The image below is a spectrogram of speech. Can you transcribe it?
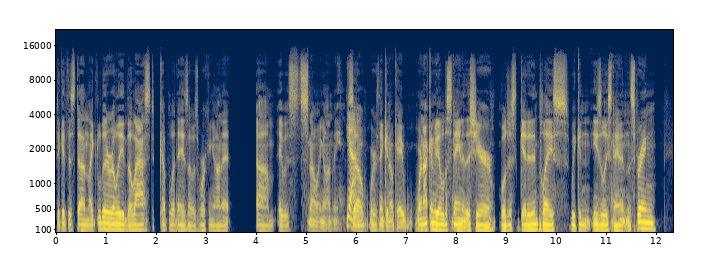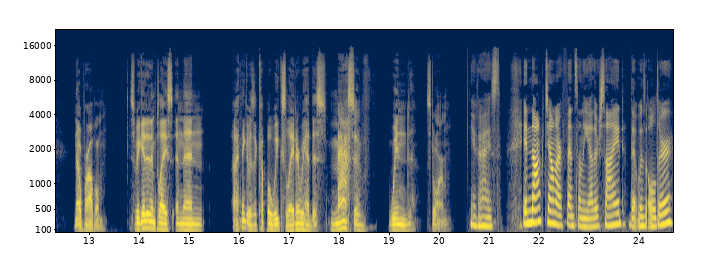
to get this done. Like literally the last couple of days I was working on it, um, it was snowing on me. Yeah. So we're thinking, okay, we're not going to be able to stain it this year. We'll just get it in place. We can easily stain it in the spring. No problem. So we get it in place. And then I think it was a couple of weeks later, we had this massive wind storm. You guys. It knocked down our fence on the other side that was older.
